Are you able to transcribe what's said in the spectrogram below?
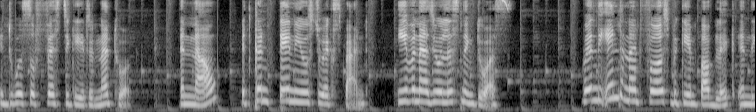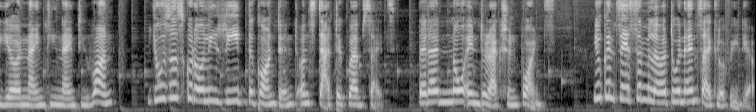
into a sophisticated network. And now it continues to expand, even as you're listening to us. When the internet first became public in the year 1991, users could only read the content on static websites that had no interaction points. You can say similar to an encyclopedia.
